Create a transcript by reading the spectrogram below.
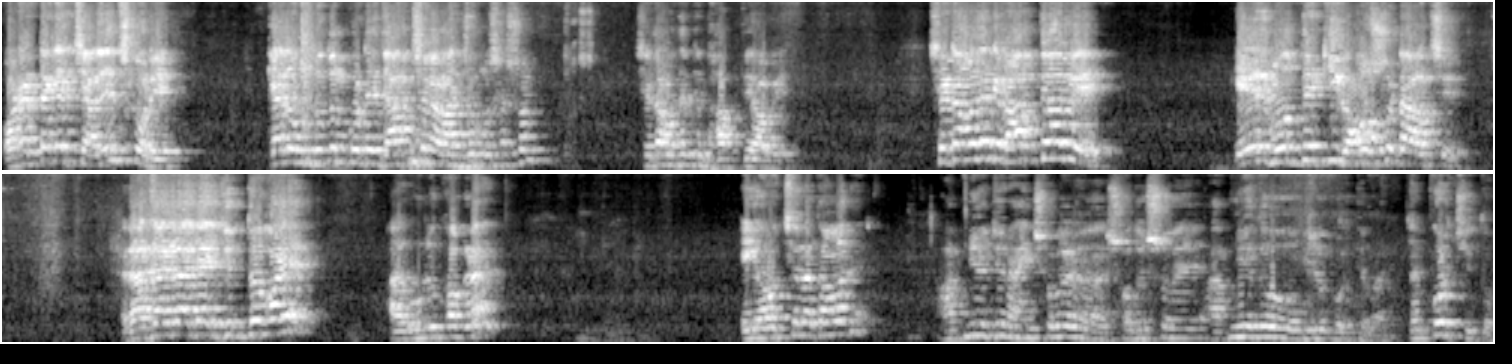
অর্ডারটাকে চ্যালেঞ্জ করে কেন উদ্বোধন কোর্টে যাচ্ছে না রাজ্য প্রশাসন? সেটা আমাদেরকে ভাবতে হবে। সেটা আমাদেরকে ভাবতে হবে। এর মধ্যে কি রহস্যটা আছে? রাজার রাজায় যুদ্ধ করে আর উলুখগরা এই হচ্ছে না তো আমাদের আপনি একজন আইনসভার সদস্য হয়ে আপনিও তো অভিযোগ করতে পারেন। আমি করছি তো।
